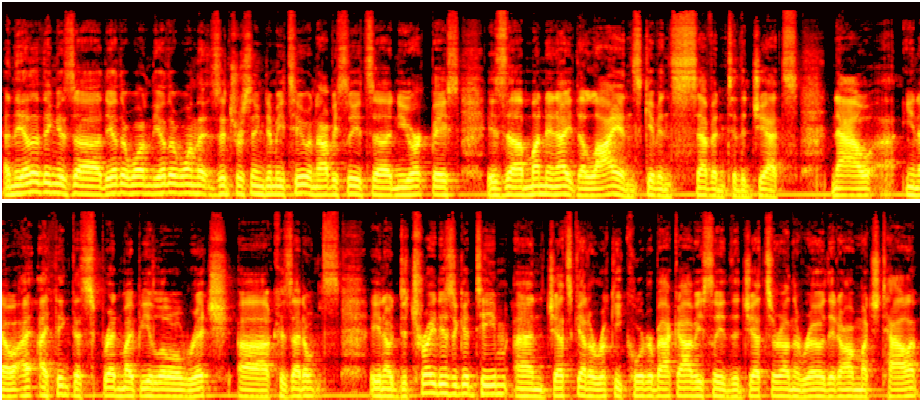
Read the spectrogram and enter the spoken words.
and the other thing is uh, the other one. The other one that's interesting to me too, and obviously it's uh, New York based, is uh, Monday night. The Lions giving seven to the Jets. Now, uh, you know, I, I think the spread might be a little rich because I don't, you know, Detroit is a good team, and Jets got a rookie quarterback. Obviously, the Jets are on the road; they don't have much talent.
